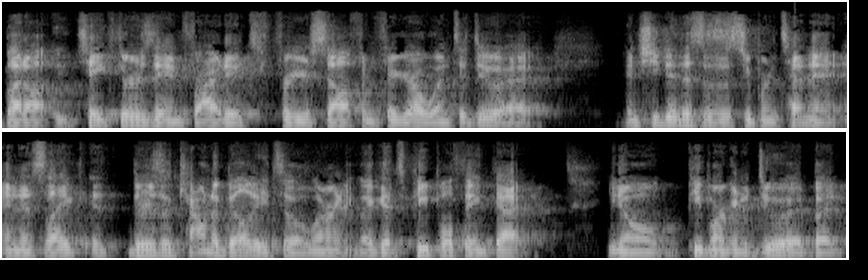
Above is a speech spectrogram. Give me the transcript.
But I'll take Thursday and Friday for yourself and figure out when to do it. And she did this as a superintendent, and it's like it, there's accountability to the learning. Like it's people think that you know people aren't going to do it but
